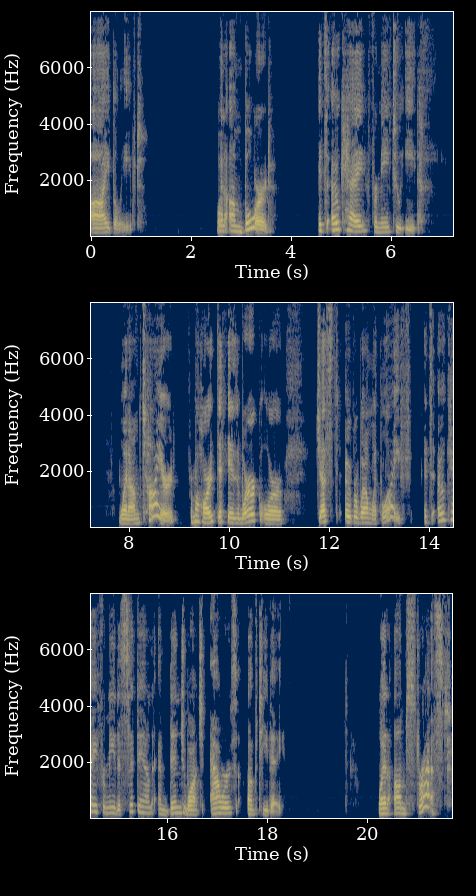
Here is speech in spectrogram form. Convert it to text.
I believed. When I'm bored, it's okay for me to eat. When I'm tired from a hard day's work or just overwhelmed with life, it's okay for me to sit down and binge watch hours of TV. When I'm stressed,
